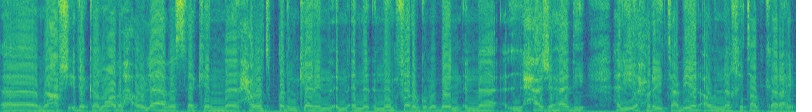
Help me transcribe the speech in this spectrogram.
آه ما أعرفش إذا كان واضح أو لا بس لكن حاولت بقدر الإمكان ان, إن, إن, نفرقوا ما بين إن الحاجة هذه هل هي حرية تعبير أو إن خطاب كراهيه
